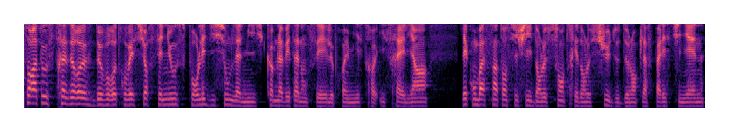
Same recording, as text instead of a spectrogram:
Bonsoir à tous, très heureux de vous retrouver sur CNews pour l'édition de la nuit. Comme l'avait annoncé le Premier ministre israélien, les combats s'intensifient dans le centre et dans le sud de l'enclave palestinienne.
